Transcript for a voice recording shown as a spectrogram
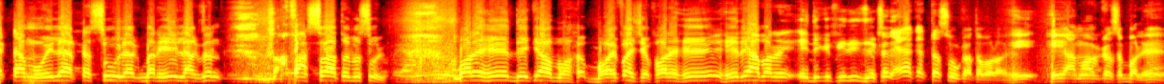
একটা মহিলা, একটা চুল, একবার এই লাগজন পাঁচশো এত চুল। পরে হে দেখে ভয় পাইছে, পরে হে, হেরে আবার এদিকে ফিরি দেখছেন এক একটা চুল কত বড়। হে হে আমার কাছে বলে হ্যাঁ।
